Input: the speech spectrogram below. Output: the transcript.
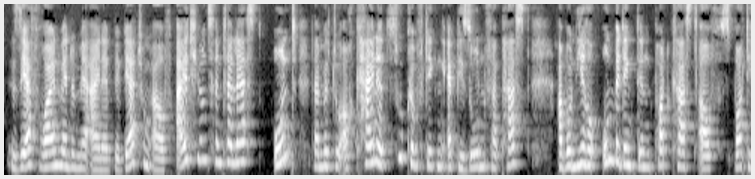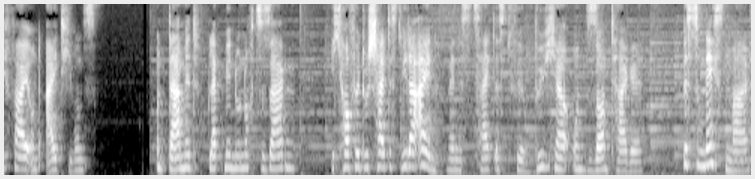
sehr freuen, wenn du mir eine Bewertung auf iTunes hinterlässt und damit du auch keine zukünftigen Episoden verpasst, abonniere unbedingt den Podcast auf Spotify und iTunes. Und damit bleibt mir nur noch zu sagen, ich hoffe, du schaltest wieder ein, wenn es Zeit ist für Bücher und Sonntage. Bis zum nächsten Mal.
